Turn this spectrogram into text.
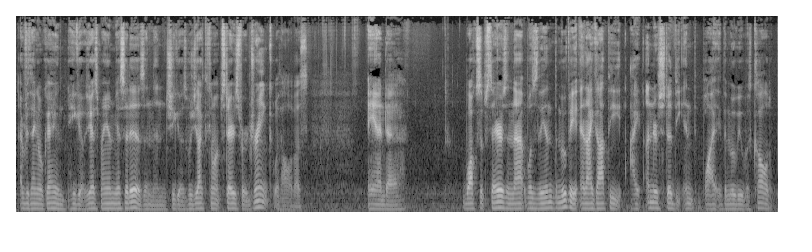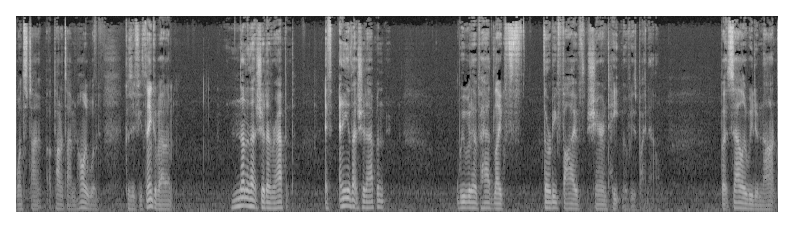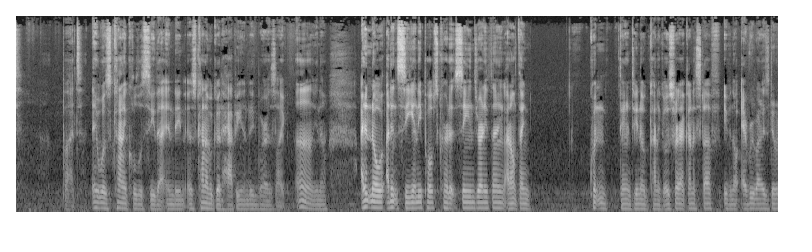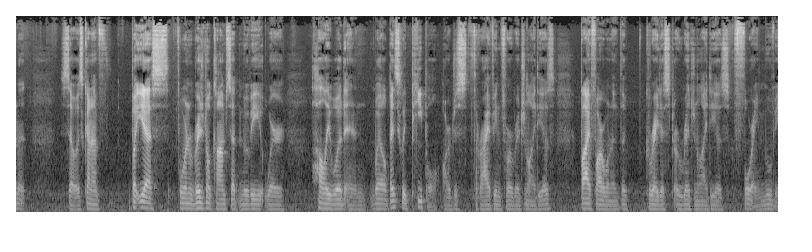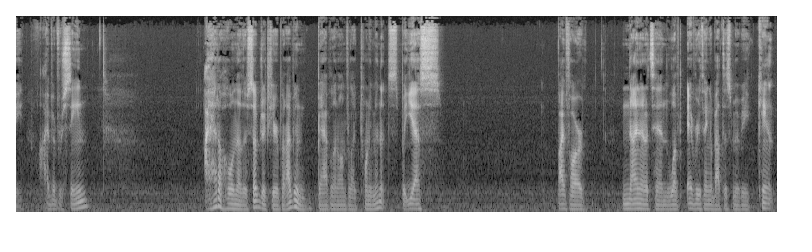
Everything okay? And he goes yes ma'am. Yes it is. And then she goes would you like to come upstairs for a drink with all of us? And uh, walks upstairs, and that was the end of the movie. And I got the, I understood the end why the movie was called Once Time Upon a Time in Hollywood, because if you think about it, none of that shit ever happened. If any of that shit happened, we would have had like 35 Sharon Tate movies by now. But sadly, we do not. But it was kind of cool to see that ending. It was kind of a good happy ending, whereas like, uh, you know, I didn't know I didn't see any post credit scenes or anything. I don't think Quentin Tarantino kind of goes for that kind of stuff, even though everybody's doing it. So it's kind of, but yes, for an original concept movie where Hollywood and well, basically people are just thriving for original ideas, by far one of the greatest original ideas for a movie I've ever seen. I had a whole nother subject here, but I've been babbling on for like 20 minutes. But yes, by far, 9 out of 10. Loved everything about this movie. Can't,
